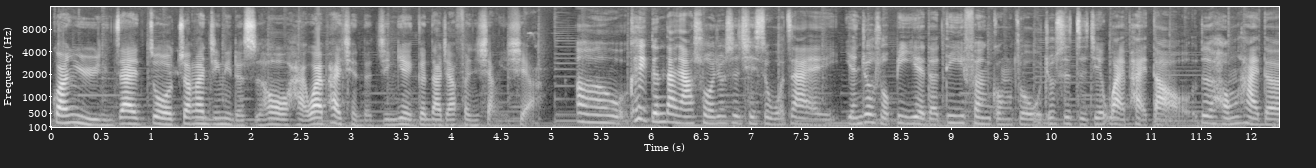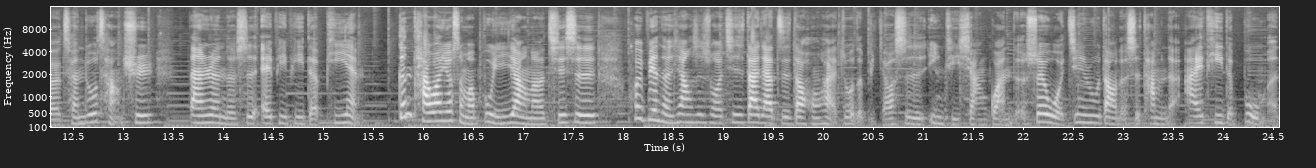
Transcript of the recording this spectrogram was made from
关于你在做专案经理的时候海外派遣的经验，跟大家分享一下。呃，我可以跟大家说，就是其实我在研究所毕业的第一份工作，我就是直接外派到是红海的成都厂区，担任的是 APP 的 PM。跟台湾有什么不一样呢？其实会变成像是说，其实大家知道红海做的比较是硬体相关的，所以我进入到的是他们的 IT 的部门。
